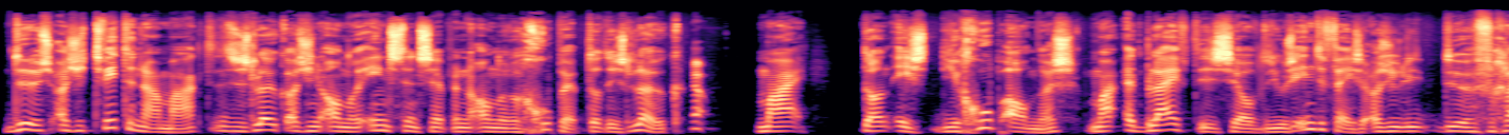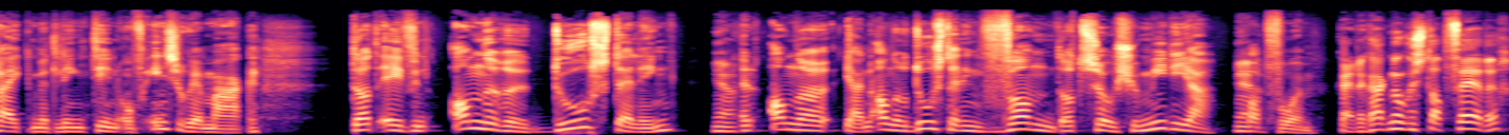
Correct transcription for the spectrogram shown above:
Dus als je Twitter namaakt, het is leuk als je een andere instance hebt en een andere groep hebt, dat is leuk. Ja. Maar dan is die groep anders, maar het blijft dezelfde user interface. Als jullie de vergelijking met LinkedIn of Instagram maken, dat heeft een andere doelstelling, Ja. een, ander, ja, een andere doelstelling van dat social media Ja. platform. Kijk, dan ga ik nog een stap verder.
